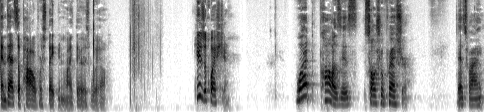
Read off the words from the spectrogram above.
And that's a powerful statement right there as well. Here's a question. What causes social pressure? That's right.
